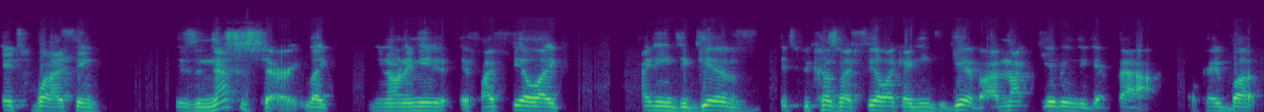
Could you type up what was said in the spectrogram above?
it's what I think is necessary. Like, you know what I mean? If I feel like I need to give, it's because I feel like I need to give. I'm not giving to get back. Okay. But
